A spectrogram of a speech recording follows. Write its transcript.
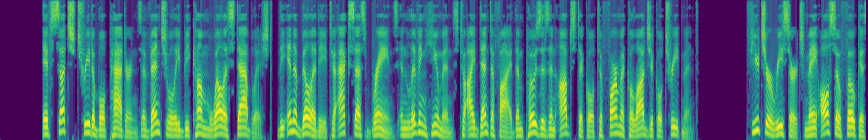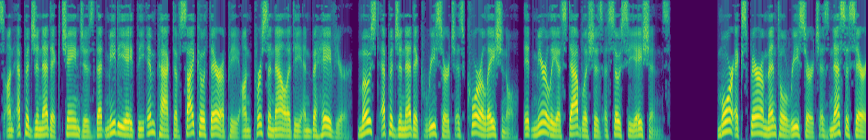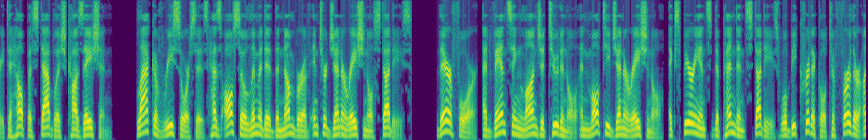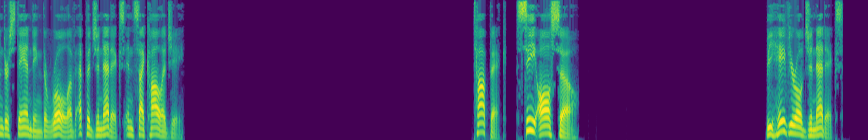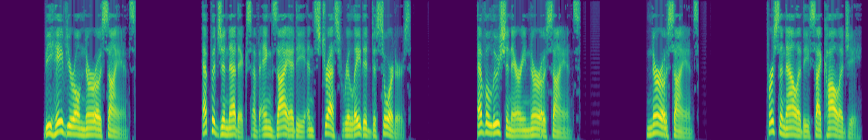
If such treatable patterns eventually become well established, the inability to access brains in living humans to identify them poses an obstacle to pharmacological treatment. Future research may also focus on epigenetic changes that mediate the impact of psychotherapy on personality and behavior. Most epigenetic research is correlational, it merely establishes associations. More experimental research is necessary to help establish causation. Lack of resources has also limited the number of intergenerational studies. Therefore, advancing longitudinal and multi-generational, experience-dependent studies will be critical to further understanding the role of epigenetics in psychology. See also Behavioral genetics Behavioral neuroscience Epigenetics of anxiety and stress-related disorders. Evolutionary neuroscience. Neuroscience. Personality psychology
